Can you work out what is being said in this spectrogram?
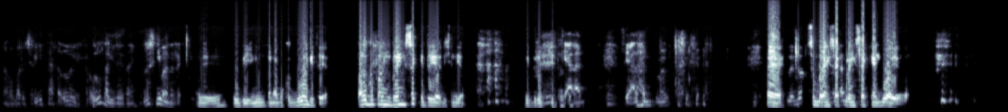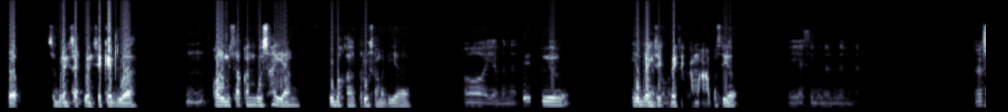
kenapa baru cerita ke lu ya kalau lu lagi ceritanya terus gimana Dre? Iya, gue bingung kenapa ke gua gitu ya. Padahal gue paling brengsek gitu ya di sini ya. Di grup kita. tuh. sialan sialan bang Eh, sebrengsek brengseknya gua yo. Yo, sebrengsek brengseknya gua. Hmm. Kalau misalkan gue sayang, gue bakal terus sama dia. oh iya benar Itu Gue brengsek brengsek sama apa sih yo? Iya sih benar benar benar terus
